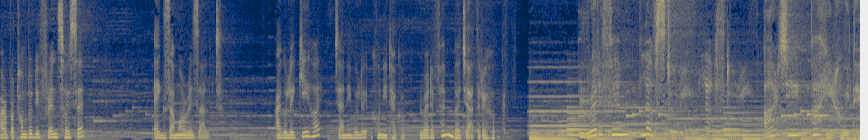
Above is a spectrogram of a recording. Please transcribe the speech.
আৰু প্ৰথমটো ডিফাৰেঞ্চ হৈছে এক্সামৰ ৰিজাল্ট আগলৈ কি হয় জানিবলৈ শুনি থাকক। ৰেড এফ এম বজাত ৰহ red F M love story love story R J পাহিৰ সৈতে।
